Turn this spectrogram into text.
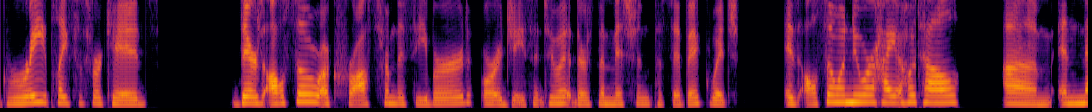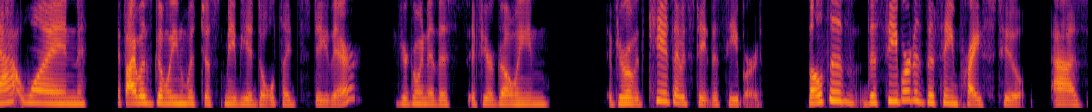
great places for kids. There's also across from the Seabird or adjacent to it, there's the Mission Pacific, which is also a newer Hyatt hotel. Um, and that one, if I was going with just maybe adults, I'd stay there. If you're going to this, if you're going, if you're with kids, I would stay at the Seabird. Both of the Seabird is the same price too as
